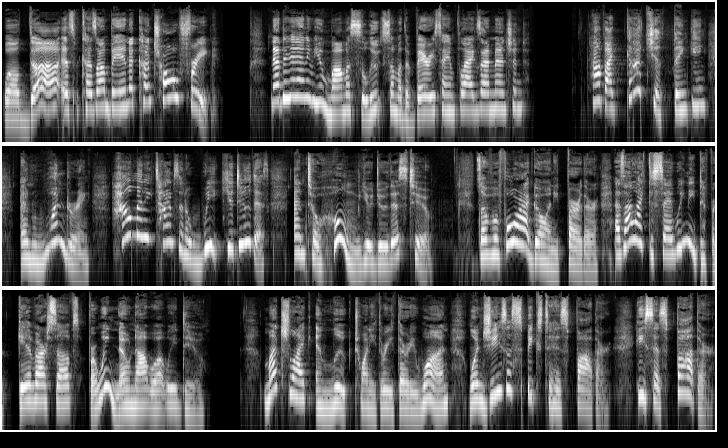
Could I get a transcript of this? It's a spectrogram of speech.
Well, duh, it's because I'm being a control freak. Now, did any of you mamas salute some of the very same flags I mentioned? Have I got you thinking and wondering how many times in a week you do this and to whom you do this to? So, before I go any further, as I like to say, we need to forgive ourselves, for we know not what we do. Much like in Luke 23 31, when Jesus speaks to his Father, he says, Father,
